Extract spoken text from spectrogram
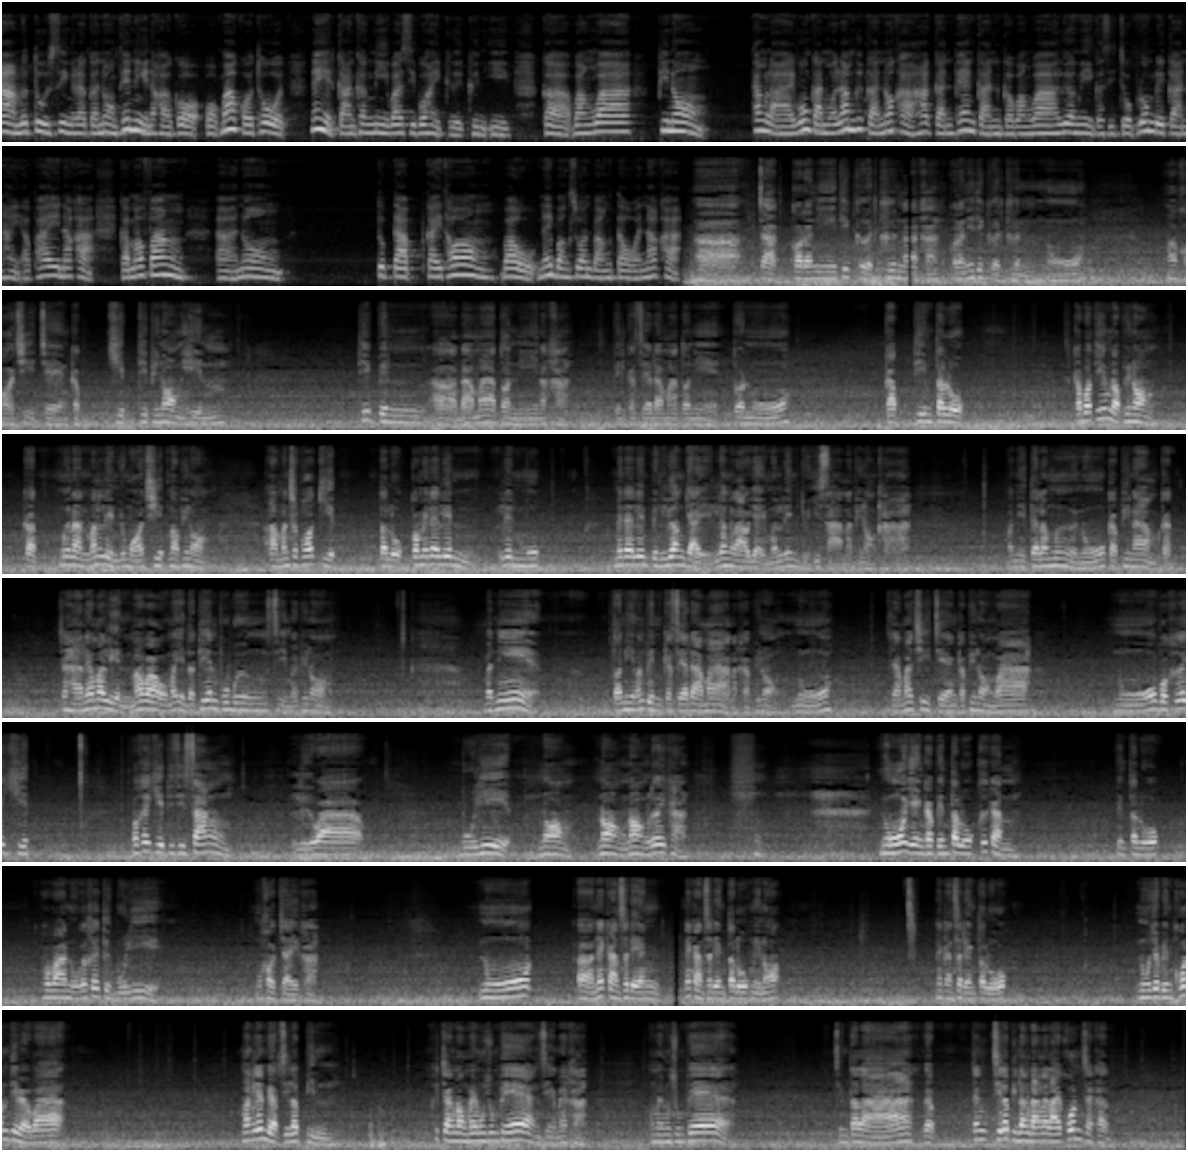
น้ำรถตู้ซิ่งแล้วก็น้องเทนนี่นะคะ ก็ออกมาขอโทษ ในเหตุการณ์ครั้งนี้ว่าสิบ่ให้เกิดขึ้นอีกก็หวังว่าพี่น้อง ทั้งหลายวงการหมอลำคือกันเนาะค่ะฮักกันแพ่งกันก็หวังว่าเรื่องนี้ก็สิจบลงโดยการให้อภัยนะคะก็มาฟังอ่าน้องตุบตับไก่ทองเว้าในบางส่วนบางตอนนะคะอ่าจากกรณีที่เกิดขึ้นนะคะ กรณีที่เกิดขึ้นหนูมาขอชี้แจงกับคลิปที่พี่น้องเห็น ที่เป็นอ่าดราม่าตอนนี้นะคะ เป็นกระแสดราม่าตอนนี้ ตัวหนู กับทีมตลก กับบอทีมดอกพี่น้อง กับมือนั้นมันเล่นอยู่หมอชิดเนาะพี่น้อง อ่า มันเฉพาะกิจตลกก็ไม่ได้เล่นเล่นมุก ไม่ได้เล่นเป็นเรื่องใหญ่ เรื่องราวใหญ่เหมือนเล่นอยู่อีสานนะพี่น้องขาวันนี้แต่ละมือหนูกับพี่น้ำกับจะหาแนวมาเล่นมาเว้ามาเอนเตอร์เทนผู้เบิงสี่ไหมพี่น้องวันนี้ ตอนนี้มันเป็นกระแสดราม่านะครับ พี่น้องหนู อยากมาชี้แจงกับพี่น้องว่า หนูบ่เคยคิดบ่เคยคิดที่สิสร้างหรือว่าบูลลี่น้องน้องน้องเลยค่ะ หนูเองก็เป็นตลกคือกัน เป็นตลก เพราะว่าหนูก็เคยถูกบูลลี่ หนูเข้าใจค่ะ หนู ในการแสดงในการแสดงตลกนี่เนาะในการแสดงตลก หนูจะเป็นคนที่แบบว่า มักเล่นแบบศิลปิน คือจังน้องไม้มงชุมแพงเสียงไหมค่ะน้องไม้มงชุมแพจินตลาแบบจังศิลปินดังๆหลายๆคนใช่ค่ะ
